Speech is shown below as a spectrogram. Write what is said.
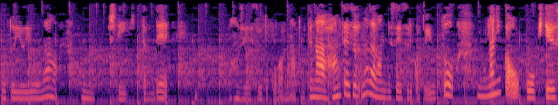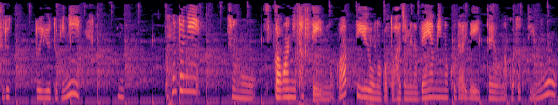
こうというようなものをしていったので、反省するとこがあるなと思って、な、反省する、なぜ反省するかというと、何かをこう規定するという時に、本当にその側に立っているのかっていうようなことをはじめのベンヤミンのくだりで言ったようなことっていうのを、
